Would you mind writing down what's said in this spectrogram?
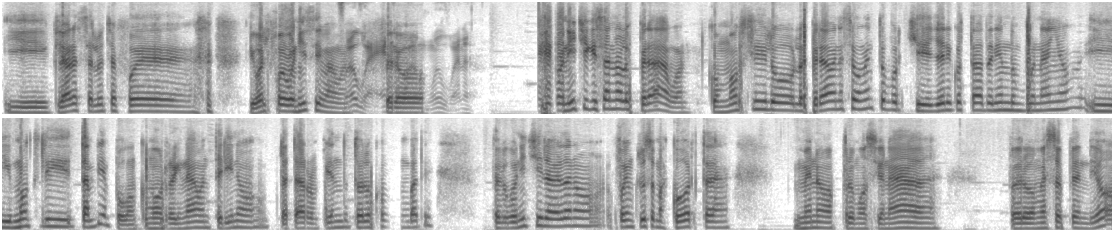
y claro, esa lucha fue igual fue buenísima. Fue buena, pero- muy buena. Que con Ichi quizás no lo esperaba, weón. Con Moxley lo, lo esperaba en ese momento porque Jericho estaba teniendo un buen año y Moxley también, pues, como reinado interino, la estaba rompiendo en todos los combates. Pero con Ichi la verdad no fue incluso más corta, menos promocionada. Pero me sorprendió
